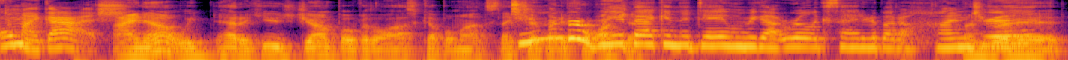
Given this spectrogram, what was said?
Oh my gosh. I know we had a huge jump over the last couple months. Thanks Do you remember way back in the day when we got real excited about a hundred? 100.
